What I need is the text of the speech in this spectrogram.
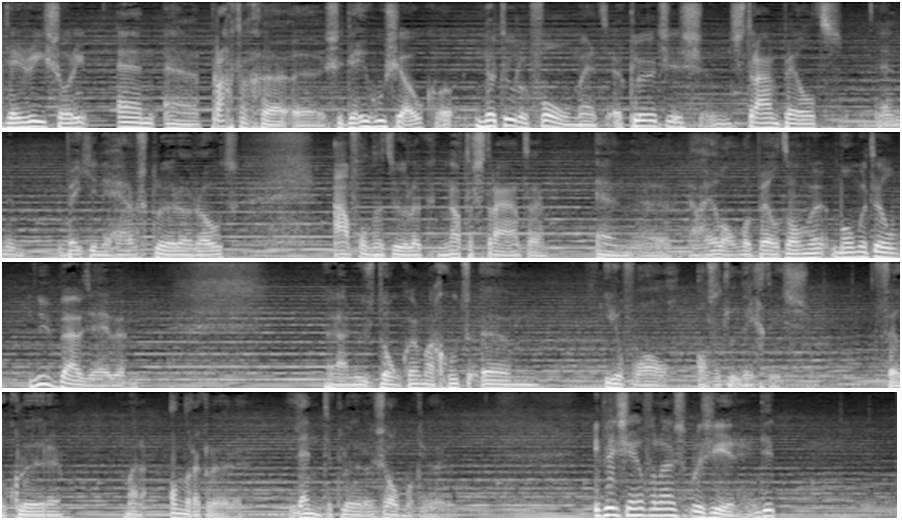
Derry, sorry. En uh, prachtige uh, cd-hoesje ook. natuurlijk vol met kleurtjes, een straatbeeld. En een beetje in de herfstkleuren rood. Avond natuurlijk, natte straten. En een heel ander beeld dan we momenteel nu buiten hebben. Ja, nu is het donker, maar goed. Um, in ieder geval als het licht is. Veel kleuren, maar andere kleuren. Lentekleuren, zomerkleuren. Ik wens je heel veel luisterplezier in dit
